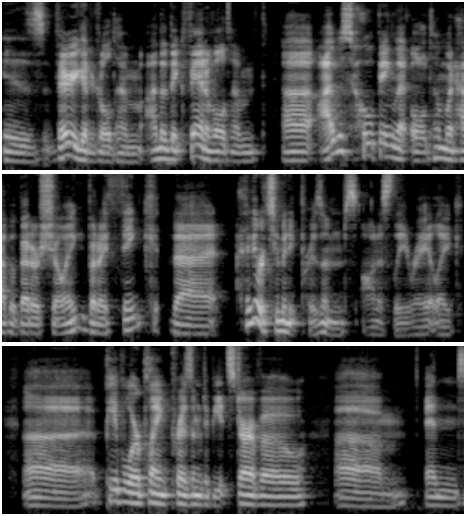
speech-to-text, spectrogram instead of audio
is very good at Oldhim. I'm a big fan of Oldhim. Uh I was hoping that Oldhim would have a better showing, but I think that I think there were too many prisms, honestly, right? Like uh people were playing Prism to beat Starvo um, and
